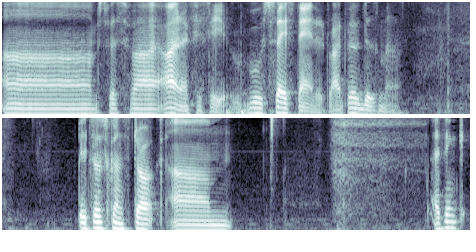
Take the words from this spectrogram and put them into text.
Um, specify, I don't know, 50. We'll say standard, right? Really doesn't matter. It's also going to stock, um, I think,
